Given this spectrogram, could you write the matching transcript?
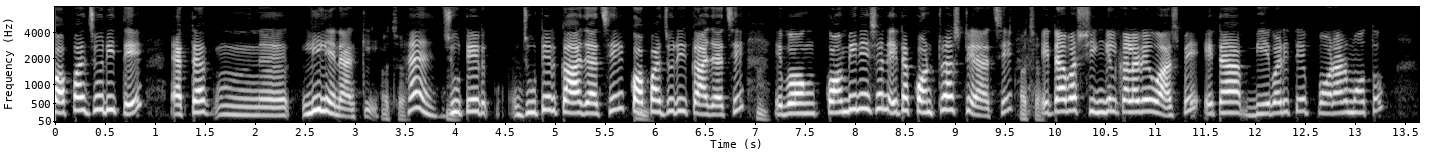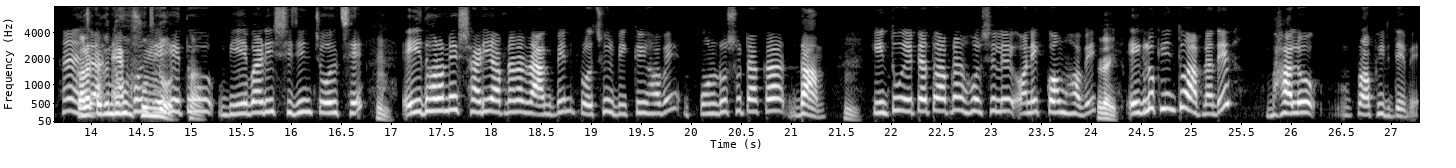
কপার জরিতে একটা লিলেন আর কি। আচ্ছা। হ্যাঁ জুটের জুটের কাজ আছে কপার জরির কাজ আছে এবং কম্বিনেশন এটা কন্ট্রাস্টে আছে। আচ্ছা। এটা আবার সিঙ্গেল কালারেও আসবে। এটা বিয়ে বাড়িতে পরার মতো হ্যাঁ এখন যেহেতু হ্যাঁ। বিয়ে বাড়ির সিজন চলছে এই ধরনের শাড়ি আপনারা রাখবেন প্রচুর বিক্রি হবে পনেরোশো টাকা দাম। কিন্তু এটা তো আপনার হোলসেলে অনেক কম হবে। এগুলো কিন্তু আপনাদের ভালো প্রফিট দেবে।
